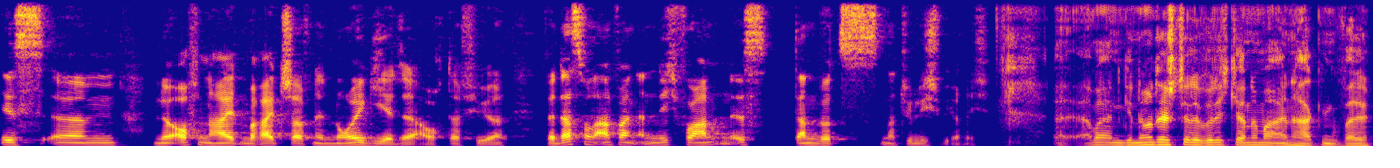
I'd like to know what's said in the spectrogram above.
ist ähm, eine Offenheit, eine Bereitschaft, eine Neugierde auch dafür. Wenn das von Anfang an nicht vorhanden ist, dann wird es natürlich schwierig. Äh, aber an genau der Stelle würde ich gerne mal einhaken, weil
